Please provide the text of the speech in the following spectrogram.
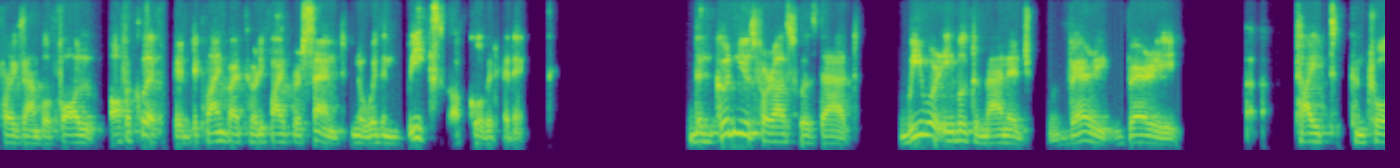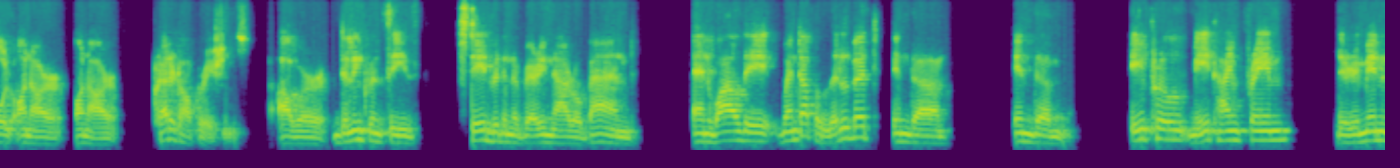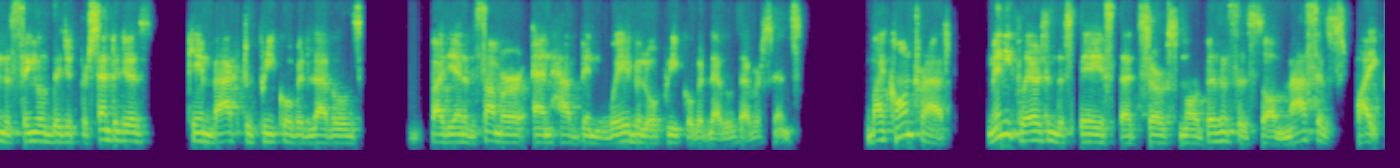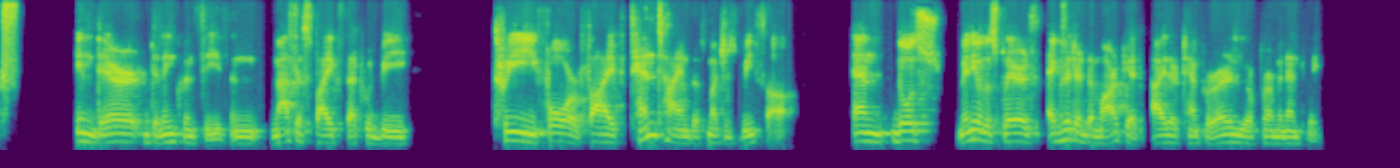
for example, fall off a cliff. It declined by 35%, you know, within weeks of COVID hitting. The good news for us was that we were able to manage very, very uh, tight control on our on our credit operations. Our delinquencies stayed within a very narrow band, and while they went up a little bit in the in the April May timeframe, they remained in the single digit percentages, came back to pre COVID levels by the end of the summer, and have been way below pre COVID levels ever since. By contrast, many players in the space that serve small businesses saw massive spikes in their delinquencies and massive spikes that would be three, four, five, ten times as much as we saw. And those many of those players exited the market either temporarily or permanently.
